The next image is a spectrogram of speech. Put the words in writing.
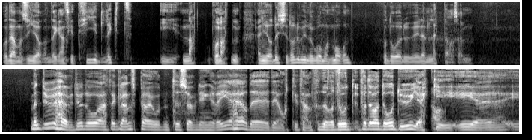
Og dermed så gjør en det ganske tidlig natt, på natten. En gjør det ikke når du begynner å gå mot morgen, for da er du i den lettere søvnen. Men du hevder jo da at glansperioden til søvngjengeriet her, det, det er 80-tall, for, det var da- for det var da du gikk i, i, eh, i,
